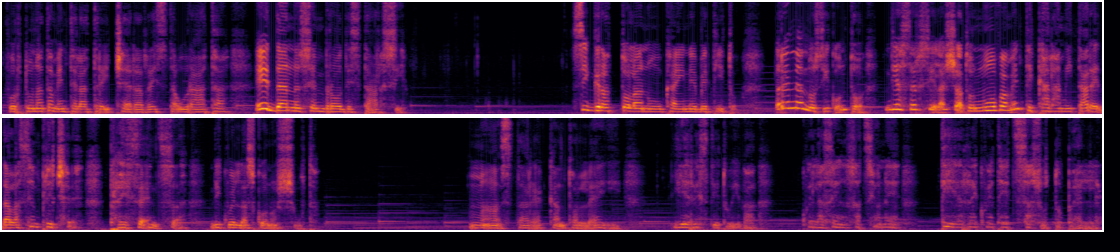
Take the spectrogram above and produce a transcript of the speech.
Fortunatamente la treccia era restaurata e Dan sembrò destarsi. Si grattò la nuca inebetito, rendendosi conto di essersi lasciato nuovamente calamitare dalla semplice presenza di quella sconosciuta. Ma stare accanto a lei gli restituiva quella sensazione di irrequietezza sotto pelle.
